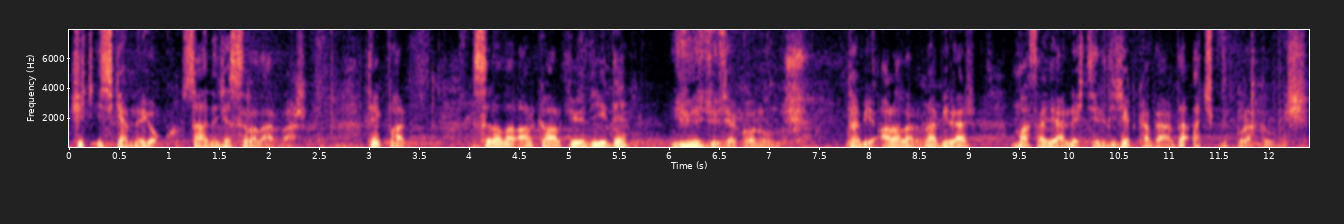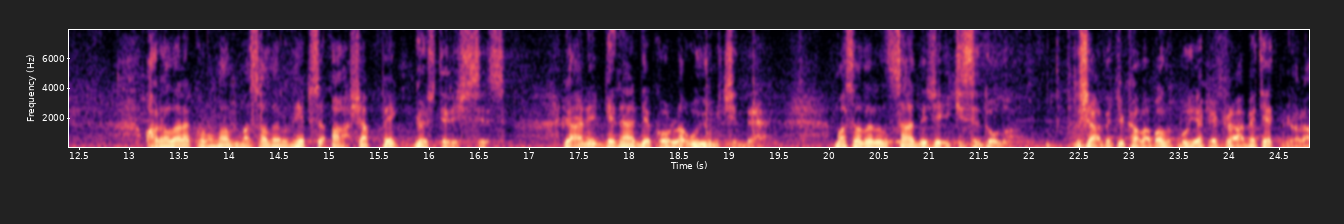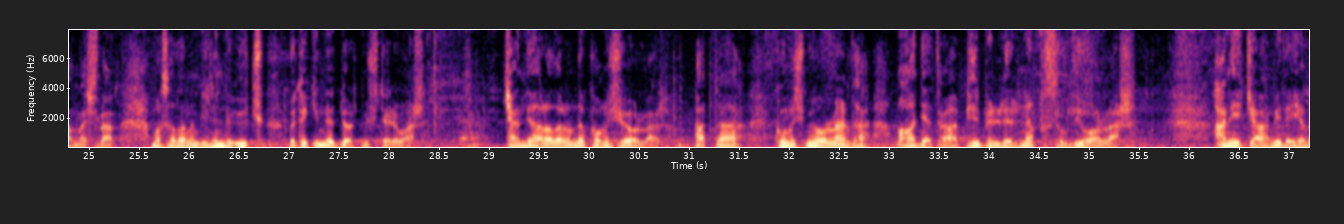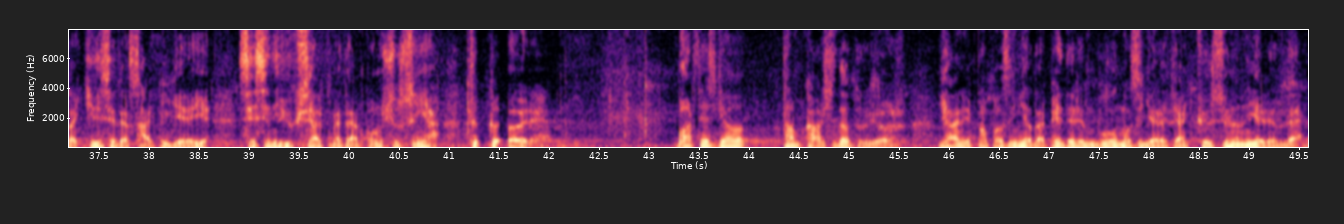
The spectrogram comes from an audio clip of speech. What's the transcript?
Hiç iskemle yok. Sadece sıralar var. Tek fark sıralar arka arkaya değil de yüz yüze konulmuş. Tabi aralarına birer masa yerleştirilecek kadar da açıklık bırakılmış. Aralara konulan masaların hepsi ahşap ve gösterişsiz. Yani genel dekorla uyum içinde. Masaların sadece ikisi dolu. Dışarıdaki kalabalık buraya pek rağbet etmiyor anlaşılan. Masaların birinde üç, ötekinde dört müşteri var. Kendi aralarında konuşuyorlar. Hatta konuşmuyorlar da adeta birbirlerine fısıldıyorlar. Hani camide ya da kilisede saygı gereği sesini yükseltmeden konuşursun ya, tıpkı öyle. Bar tezgahı tam karşıda duruyor. Yani papazın ya da pederin bulunması gereken kürsünün yerinde.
